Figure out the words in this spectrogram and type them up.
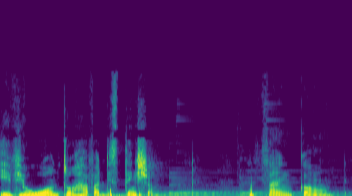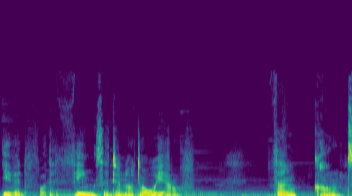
If you want to have a distinction, thank God even for the things that you're not aware of. Thank God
